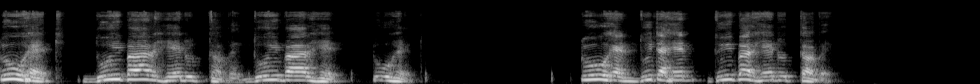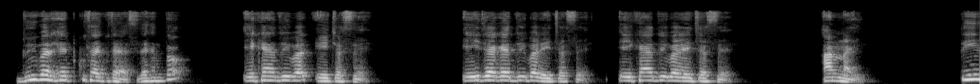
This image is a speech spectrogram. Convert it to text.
টু হেড, দুইবার হেড উঠতে হবে। দুইবার head, two head. Two head, দুইটা হেড, দুইবার হেড উঠতে হবে। দুইবার হেড কোথায় কোথায় আছে? দেখেন তো, এখানে দুইবার এইচ আছে, এই জায়গায় দুইবার এইচ আছে, এইখানে দুইবার এইচ আছে আর নাই। তিন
